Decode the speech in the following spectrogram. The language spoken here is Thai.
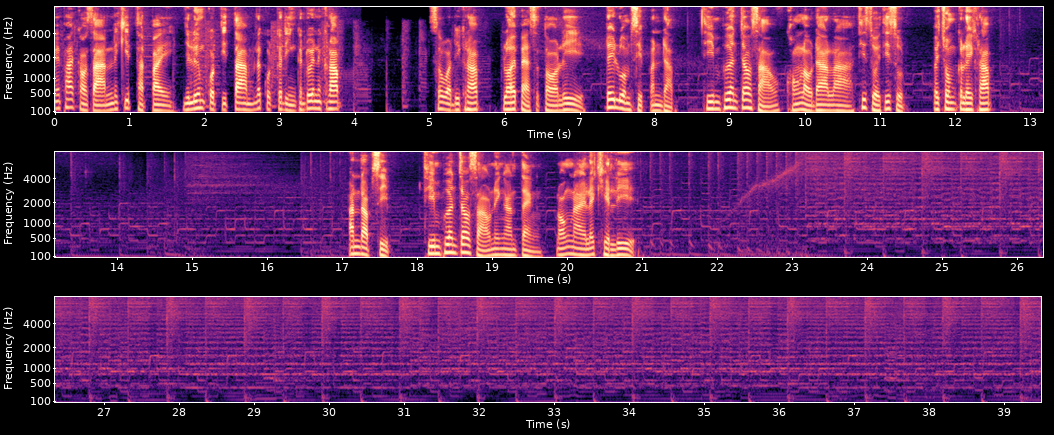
ไม่พลาดข่าวสารและคลิปถัดไป อย่าลืมกดติดตามและกดกระดิ่งกันด้วยนะครับ สวัสดีครับ108สตอรี่ได้รวม 10 อันดับ ทีมเพื่อนเจ้าสาวของเหล่าดาราที่สวยที่สุด ไปชมกันเลยครับ อันดับ 10 ทีมเพื่อนเจ้าสาวในงานแต่งน้องนายและเคลลี่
